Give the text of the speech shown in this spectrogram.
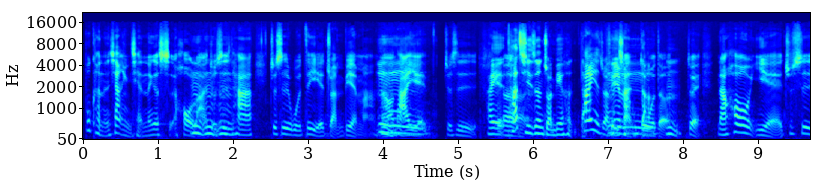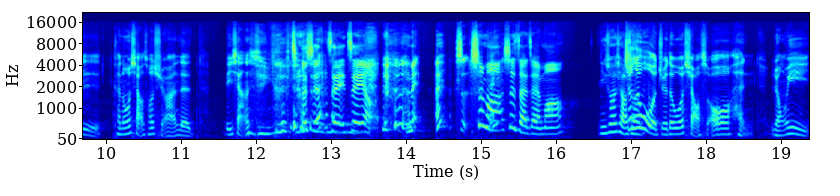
不可能像以前那个时候啦，就是他就是我自己也转变嘛，然后他也就是他也他其实真的转变很大，他也转变蛮多的，嗯，对，然后也就是可能我小时候喜欢的理想型就是这这样，没哎是是吗？是仔仔吗？你说小就是我觉得我小时候很容易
